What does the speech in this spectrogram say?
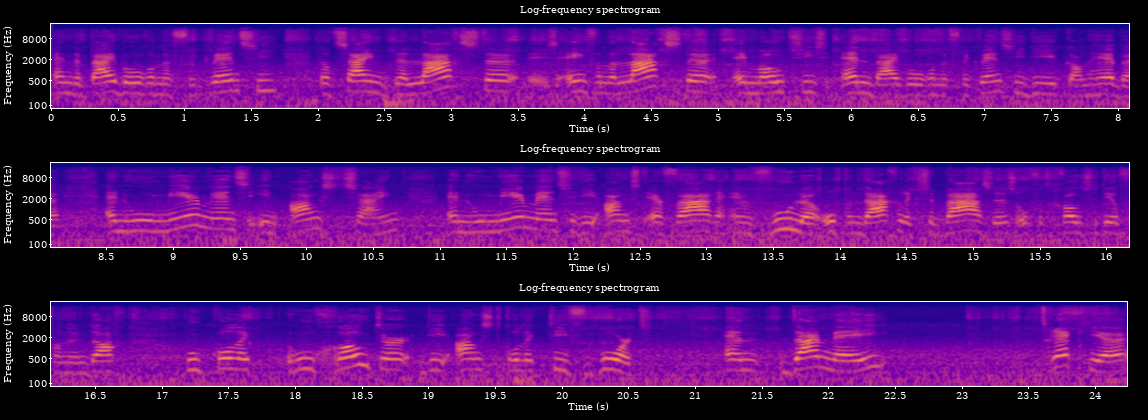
en de bijbehorende frequentie, dat zijn de laagste, is een van de laagste emoties en bijbehorende frequentie die je kan hebben. En hoe meer mensen in angst zijn en hoe meer mensen die angst ervaren en voelen op een dagelijkse basis of het grootste deel van hun dag, hoe, groter die angst collectief wordt. En daarmee trek je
